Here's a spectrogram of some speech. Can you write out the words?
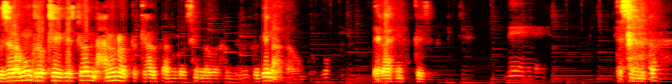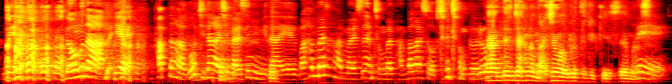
그 사람은 그렇게 얘기했지만 나는 어떻게 할까 하는 걸 생각을 하면 그게 나다운 거고 내가 행복해지는 네. 됐습니까? 네. 너무나, 예, 합당하고 지당하신 말씀입니다. 예, 뭐한 말씀 한 말씀 정말 반박할 수 없을 정도로. 아, 근데 이제 하나 마지막으로 드릴 게 있어요, 말씀. 네.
